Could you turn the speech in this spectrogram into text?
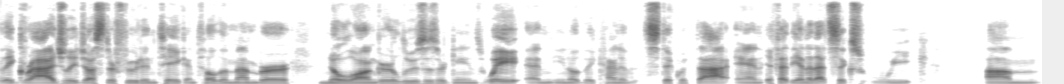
they gradually adjust their food intake until the member no longer loses or gains weight, and you know they kind of stick with that. And if at the end of that six week, um,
